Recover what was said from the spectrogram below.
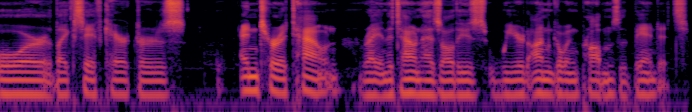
Or like, say, if characters enter a town, right, and the town has all these weird ongoing problems with bandits,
